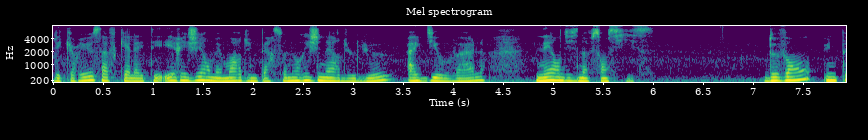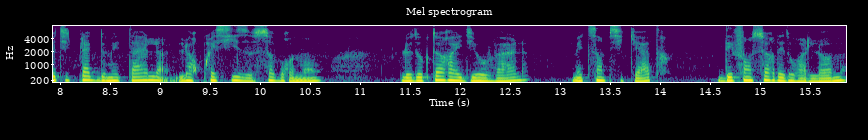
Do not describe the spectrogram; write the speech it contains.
Les curieux savent qu'elle a été érigée en mémoire d'une personne originaire du lieu, Heidi Oval, née en 1906. Devant, une petite plaque de métal leur précise sobrement le docteur Heidi Oval, médecin psychiatre, défenseur des droits de l'homme,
